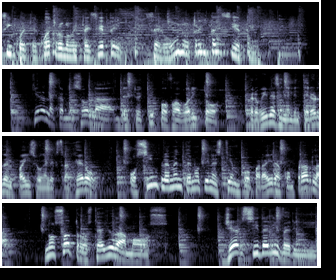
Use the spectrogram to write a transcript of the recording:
5497-0137. ¿Quieres la camisola de tu equipo favorito, pero vives en el interior del país o en el extranjero? ¿O simplemente no tienes tiempo para ir a comprarla? Nosotros te ayudamos. Jersey Delivery.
